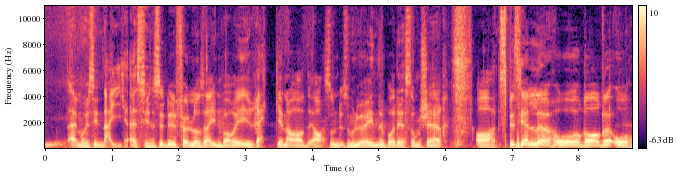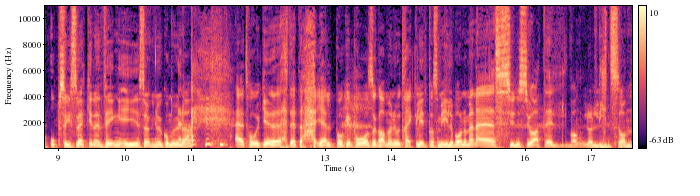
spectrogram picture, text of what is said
Jeg må jo si nei. Jeg synes Det følger seg inn bare i rekken av ja, som, du, som du er inne på, det som skjer av spesielle og rare og oppsiktsvekkende ting i Søgne kommune. Jeg tror ikke dette hjelper ikke på, så kan man jo trekke litt på smilebåndet, men jeg syns jo at det mangler litt sånn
